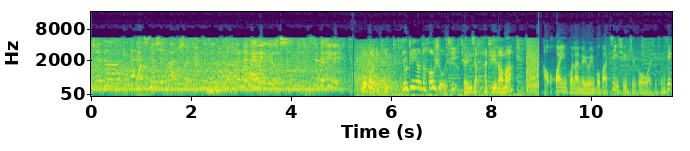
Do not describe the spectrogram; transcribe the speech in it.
觉得应该还是要先办事。现在这个已经，现在这个。播报点评：有这样的好手气，陈晓他知道吗？好，欢迎回来，每日云播报继续直播，我是陈静。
